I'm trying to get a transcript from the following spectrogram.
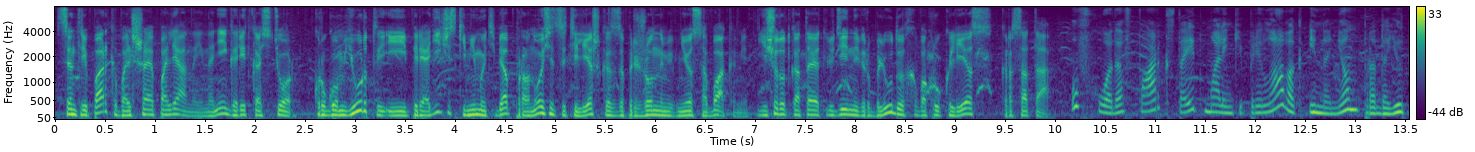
В центре парка большая поляна, и на ней горит костер. Кругом юрты, и периодически мимо тебя проносится тележка с запряженными в нее собаками. Еще тут катают людей на верблюдах, вокруг лес, красота. У входа в парк стоит маленький прилавок, и на нем продают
